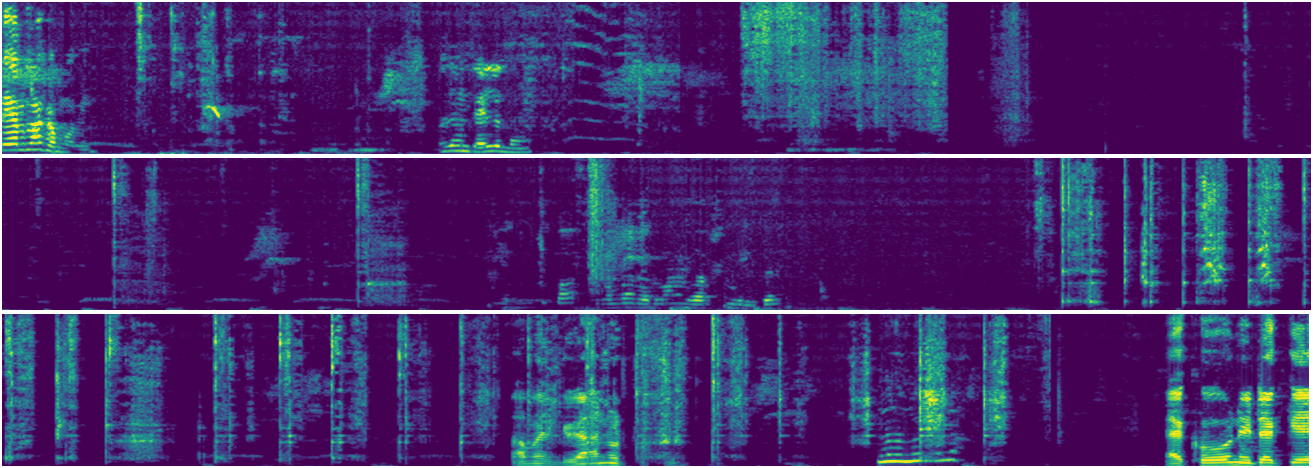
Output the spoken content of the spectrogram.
তেল মাখাম। আমি আমার গ্রান উঠতেছে। এখন এটাকে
